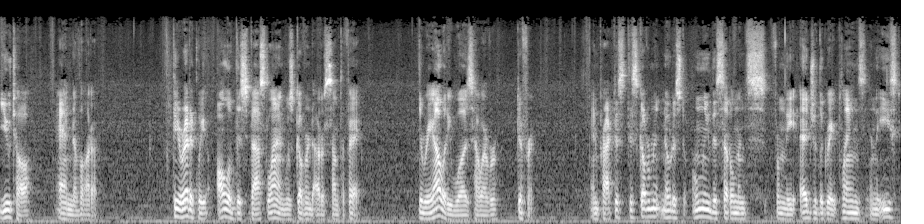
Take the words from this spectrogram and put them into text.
Utah, and Nevada. Theoretically, all of this vast land was governed out of Santa Fe. The reality was, however, different. In practice, this government noticed only the settlements from the edge of the Great Plains in the east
